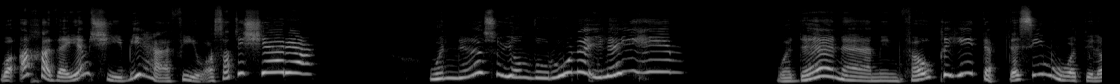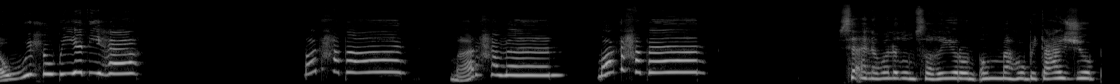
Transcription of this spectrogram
وأخذ يمشي بها في وسط الشارع. والناس ينظرون اليهم ودانا من فوقه تبتسم وتلوح بيدها. مرحبا مرحبا مرحبا. سأل ولد صغير أمه بتعجب.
